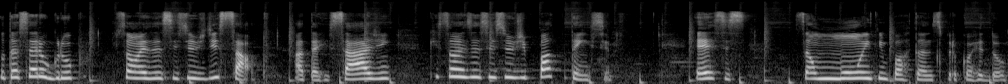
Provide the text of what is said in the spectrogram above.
O terceiro grupo são exercícios de salto, aterrissagem, que são exercícios de potência. Esses são muito importantes para o corredor,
